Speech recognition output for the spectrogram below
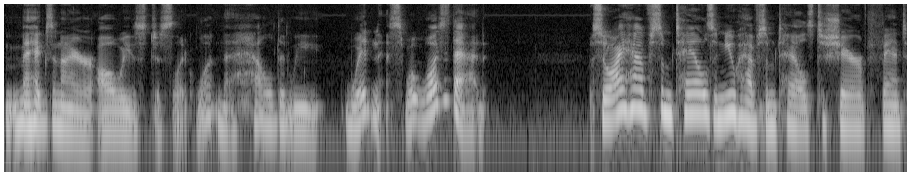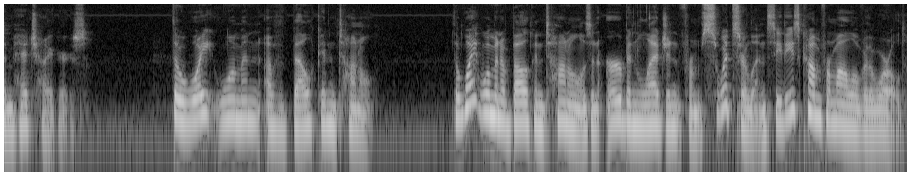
Mags and I are always just like, what in the hell did we witness? What was that? So I have some tales and you have some tales to share of phantom hitchhikers. The White Woman of Belkin Tunnel. The White Woman of Belkin Tunnel is an urban legend from Switzerland. See, these come from all over the world.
